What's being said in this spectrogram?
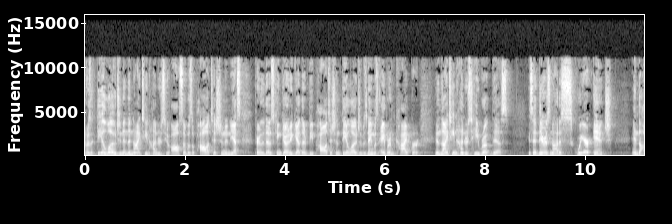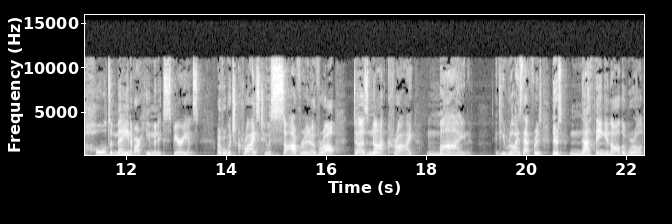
There was a theologian in the 1900s who also was a politician, and yes, apparently those can go together to be politician theologian. His name was Abraham Kuyper. In the 1900s, he wrote this. He said, There is not a square inch in the whole domain of our human experience over which Christ, who is sovereign over all, does not cry, Mine. And do you realize that, friends? There's nothing in all the world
